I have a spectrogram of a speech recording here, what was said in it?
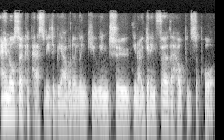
and also capacity to be able to link you into, you know, getting further help and support.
